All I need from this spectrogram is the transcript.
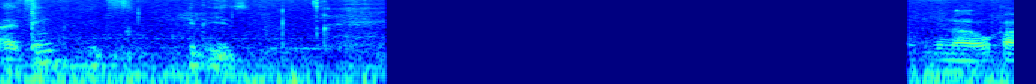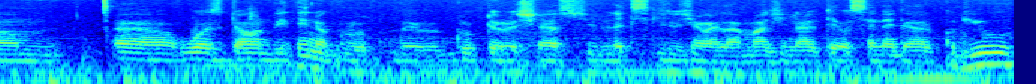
I think it's, it is. You know, um, uh, was done within a group, the group de recherche sur l'exclusion et la marginalité au Sénégal. Could you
